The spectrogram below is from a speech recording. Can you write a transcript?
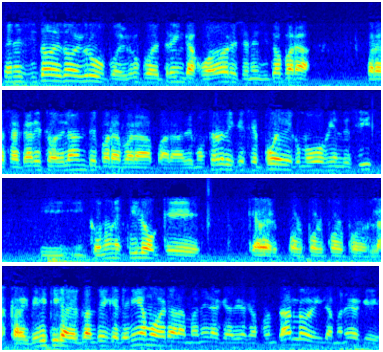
se necesitó de todo el grupo, el grupo de 30 jugadores se necesitó para, para sacar esto adelante, para, para, para demostrar de que se puede, como vos bien decís, y con un estilo que, que a ver, por, por, por, las características del plantel que teníamos, era la manera que había que afrontarlo y la manera que,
